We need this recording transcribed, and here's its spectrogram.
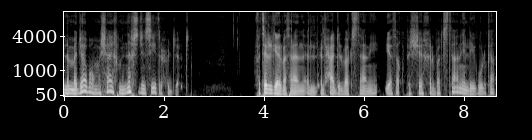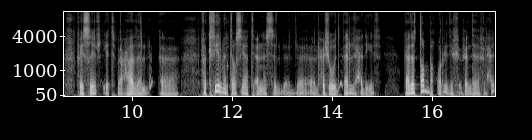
لما جابوا مشايخ من نفس جنسية الحجاج. فتلقى مثلا ال- الحاج الباكستاني يثق بالشيخ الباكستاني اللي يقول كم فيصير يتبع هذا آه فكثير من توصيات عن نفس ال- ال- الحشود الحديث. قاعدة تطبق already عندنا في الحج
